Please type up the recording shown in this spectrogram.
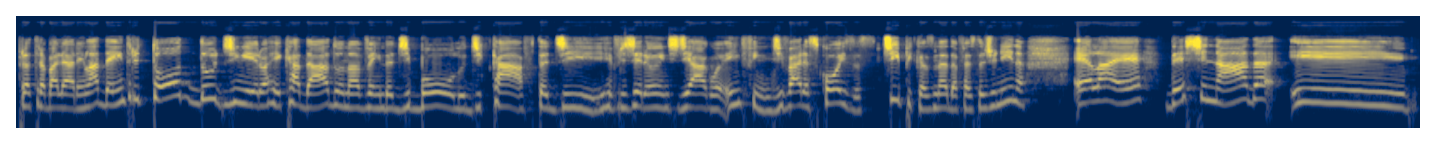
para trabalharem lá dentro e todo o dinheiro arrecadado na venda de bolo, de cafta, de refrigerante, de água, enfim, de várias coisas típicas né, da festa junina, ela é destinada e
